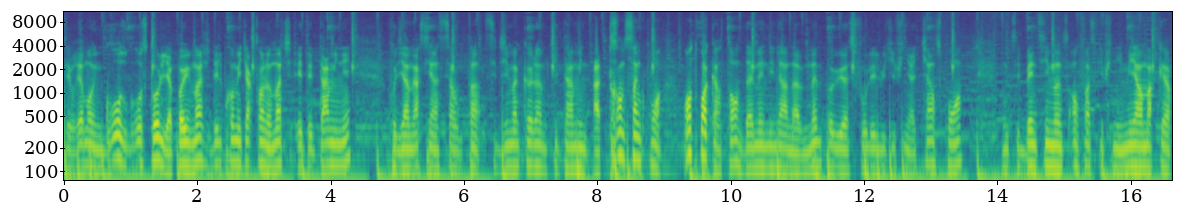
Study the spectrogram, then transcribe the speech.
C'est vraiment une grosse, grosse tôle. Il n'y a pas eu match. Dès le premier quart-temps, le match était terminé. Faut dire merci à un certain CJ McCollum qui termine à 35 points en 3 quarts temps. Damien Lillard n'a même pas eu à se fouler, lui qui finit à 15 points. Donc c'est Ben Simmons en face qui finit meilleur marqueur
